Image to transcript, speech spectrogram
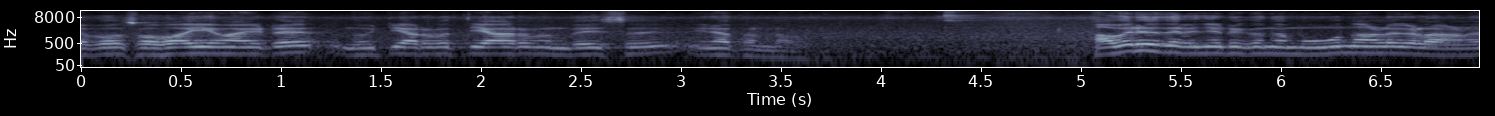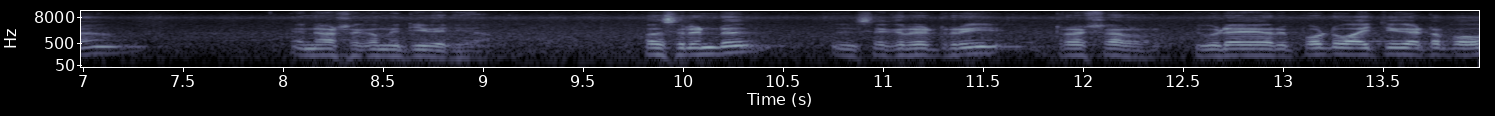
അപ്പോൾ സ്വാഭാവികമായിട്ട് നൂറ്റി അറുപത്തി ആറ് മെമ്പേഴ്സ് ഇതിനകത്തുണ്ടാവും. അവർ തിരഞ്ഞെടുക്കുന്ന മൂന്നാളുകളാണ് അന്വേഷണ കമ്മിറ്റി വരിക. President secretary treasurer. ഇവിടെ റിപ്പോർട്ട് വായിച്ച് കേട്ടപ്പോൾ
